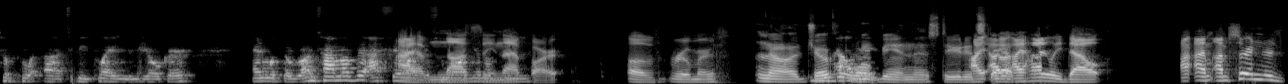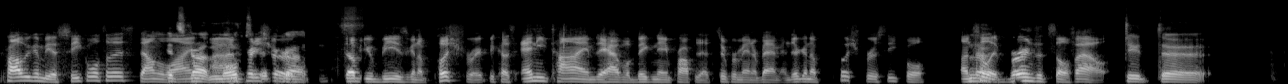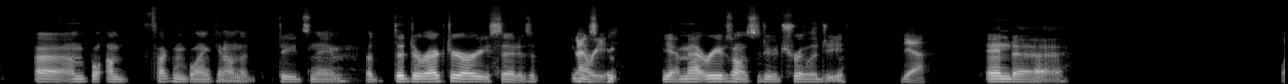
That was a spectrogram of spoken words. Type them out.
to pl- uh, to be playing the Joker, and with the runtime of it, I feel I like have it's not gonna seen be- that part of rumors. No, Joker No. won't be in this, dude. I, got, I, I highly doubt. I, I'm I'm certain there's probably gonna be a sequel to this down the line. got I- I'm pretty sure got- WB is gonna push for it because anytime they have a big name property that's Superman or Batman, they're gonna push for a sequel until No. it burns itself out. dude, the uh, I'm I'm fucking blanking on the dude's name, but the director already said is it Matt Reeves. Yeah, Matt Reeves wants to do a trilogy, Yeah. and uh,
